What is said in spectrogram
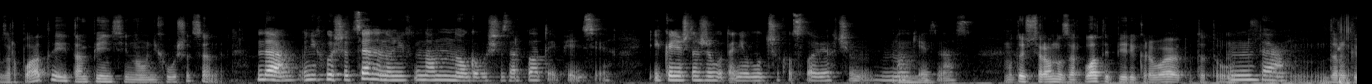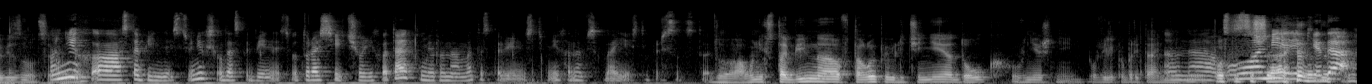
зарплаты и там пенсии, но у них выше цены. Да, у них выше цены, но у них намного выше зарплаты и пенсии. И, конечно, живут они в лучших условиях, чем многие mm. из нас. Ну, то есть все равно зарплаты перекрывают вот эту вот да. дороговизну цены. У них а, стабильность, у них всегда стабильность. Вот у России чего не хватает, к примеру, нам, это стабильность. У них она всегда есть и присутствует. Да, у них стабильно второй по величине долг внешний у Великобритании. Да. После у США. Америки, да.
